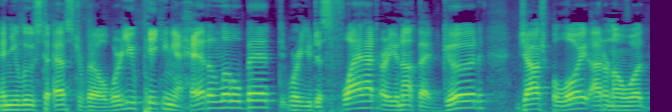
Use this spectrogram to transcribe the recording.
and you lose to Estherville. Were you peeking ahead a little bit? Were you just flat? Are you not that good? Josh Beloit, I don't know what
